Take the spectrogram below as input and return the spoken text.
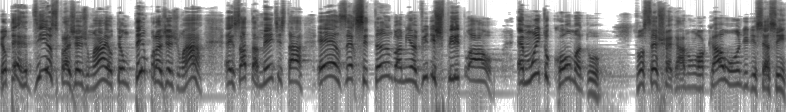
eu ter dias para jejuar, eu ter um tempo para jejuar, é exatamente estar exercitando a minha vida espiritual. É muito cômodo você chegar num local onde disser assim,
